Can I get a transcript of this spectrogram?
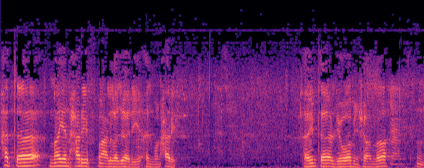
حتى ما ينحرف مع الغزالي المنحرف. فهمت الجواب إن شاء الله؟ نعم. مم.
